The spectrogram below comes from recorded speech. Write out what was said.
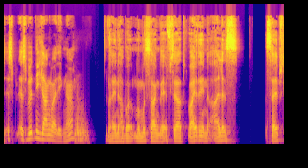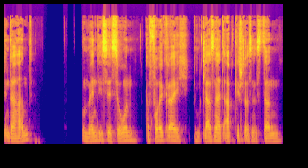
es, es wird nicht langweilig, ne? Nein, aber man muss sagen, der FC hat weiterhin alles selbst in der Hand. Und wenn die Saison erfolgreich im Klassenheit abgeschlossen ist, dann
